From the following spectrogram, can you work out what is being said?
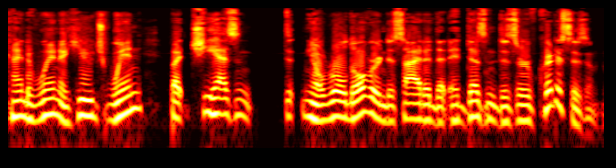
kind of win, a huge win, but she hasn't you know, rolled over and decided that it doesn't deserve criticism.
